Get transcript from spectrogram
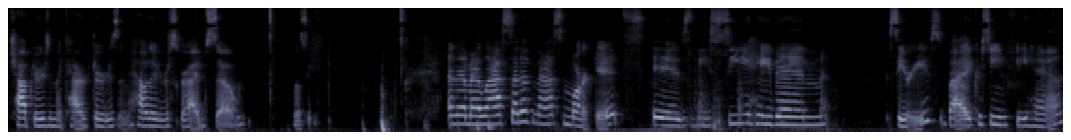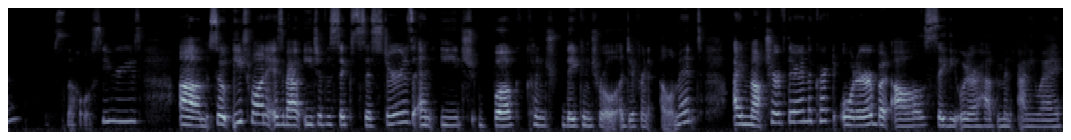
chapters and the characters and how they're described, so we'll see. And then my last set of mass markets is the Sea Haven series by Christine Feehan. This is the whole series. Um, so each one is about each of the six sisters and each book, they control a different element. I'm not sure if they're in the correct order, but I'll say the order I have them in anyway.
